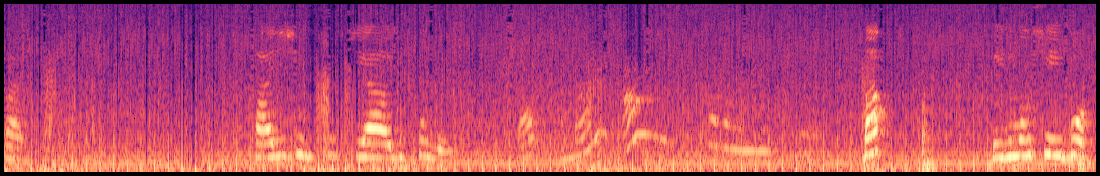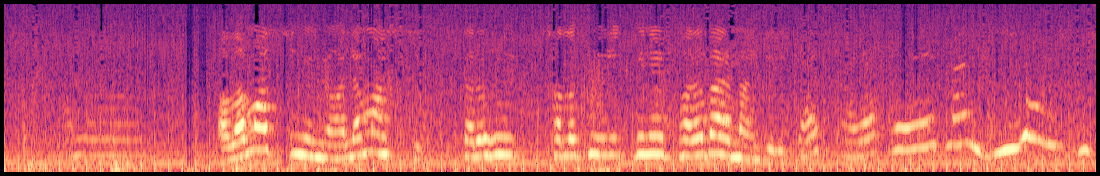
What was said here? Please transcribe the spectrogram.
Bak. Kardeşim sus ya ayıp olur. Bak benim o şey bu. Alamazsın onu alamazsın. Salak, salak öğretmene para vermen gerek. Ya Kaya öğretmen değilmiş.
